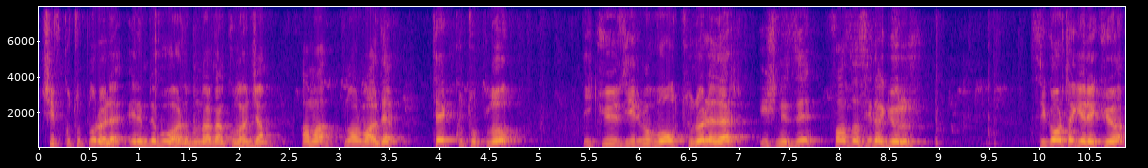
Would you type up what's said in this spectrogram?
çift kutuplu röle. Elimde bu vardı. Bunlardan kullanacağım. Ama normalde tek kutuplu 220 volt röleler işinizi fazlasıyla görür. Sigorta gerekiyor.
